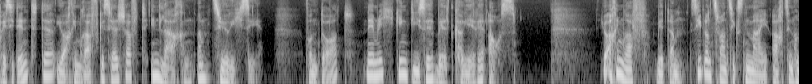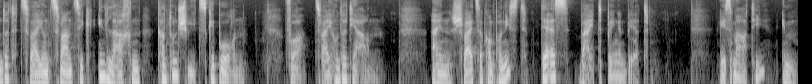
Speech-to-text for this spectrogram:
Präsident der Joachim Raff Gesellschaft in Lachen am Zürichsee. Von dort nämlich ging diese Weltkarriere aus. Joachim Raff wird am 27. Mai 1822 in Lachen, Kanton Schwyz, geboren vor 200 Jahren. Ein Schweizer Komponist, der es weit bringen wird. Les Marti im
